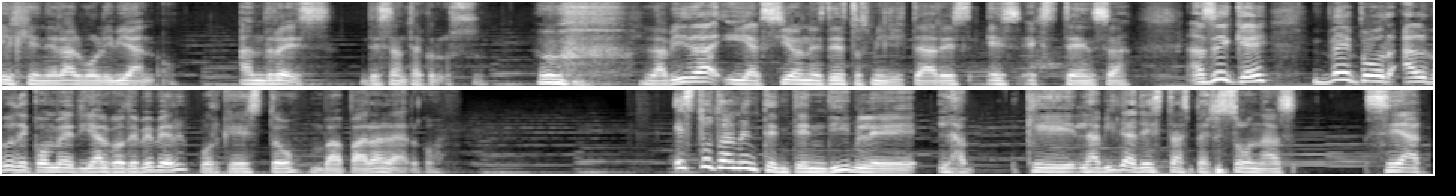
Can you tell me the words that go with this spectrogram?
el general boliviano Andrés de Santa Cruz. la vida y acciones de estos militares es extensa, así que ve por algo de comer y algo de beber porque esto va para largo. Es totalmente entendible la que la vida de estas personas sea,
